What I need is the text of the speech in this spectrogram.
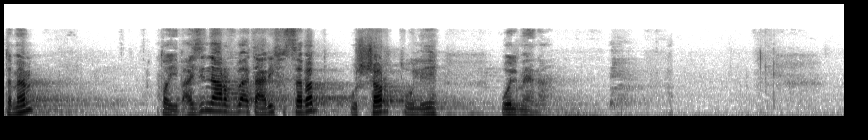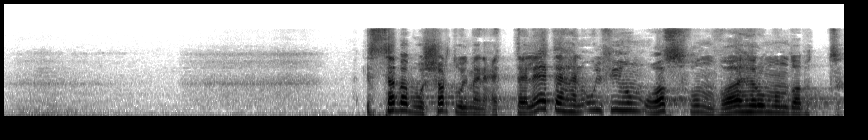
تمام؟ طيب عايزين نعرف بقى تعريف السبب والشرط والإيه؟ والمانع. السبب والشرط والمانع الثلاثة هنقول فيهم وصف ظاهر منضبط.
